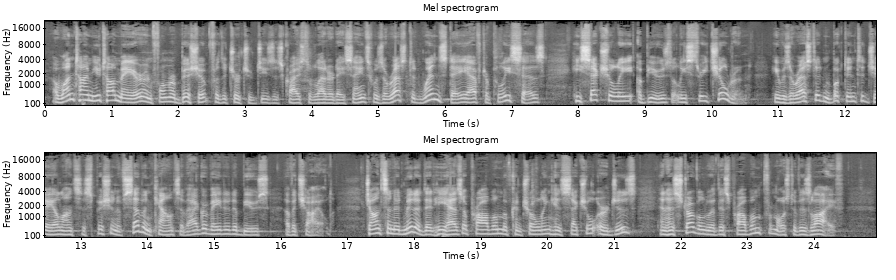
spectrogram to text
a one time Utah mayor and former bishop for the Church of Jesus Christ of Latter day Saints was arrested Wednesday after police says he sexually abused at least three children. He was arrested and booked into jail on suspicion of seven counts of aggravated abuse of a child. Johnson admitted that he has a problem of controlling his sexual urges and has struggled with this problem for most of his life.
